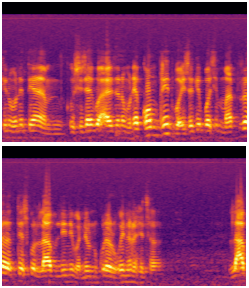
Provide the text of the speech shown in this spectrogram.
किनभने त्यहाँ सिँचाइको आयोजना भने कम्प्लिट भइसकेपछि मात्र त्यसको लाभ लिने भन्ने कुराहरू होइन रहेछ। लाभ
